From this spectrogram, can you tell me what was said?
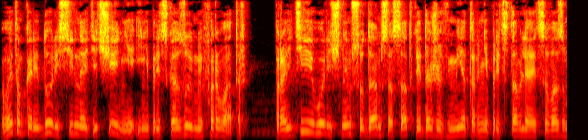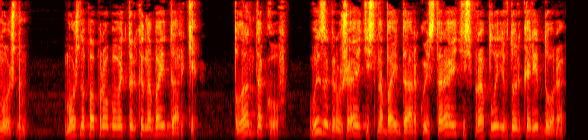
В этом коридоре сильное течение и непредсказуемый фарватер. Пройти его речным судам с осадкой даже в метр не представляется возможным – можно попробовать только на байдарке. План таков. Вы загружаетесь на байдарку и стараетесь проплыть вдоль коридора.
